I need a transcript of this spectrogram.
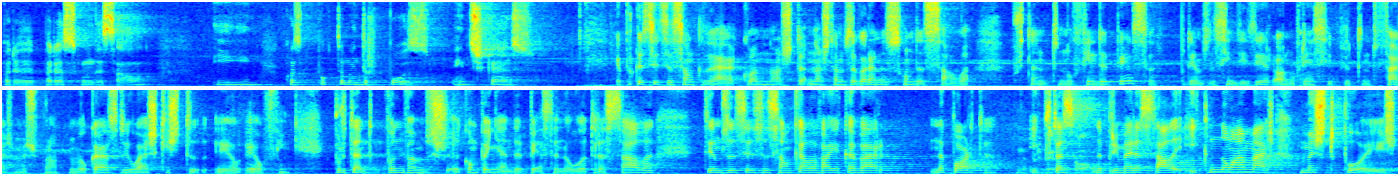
para, para a segunda sala e quase um pouco também de repouso, em descanso. É porque a sensação que dá quando nós, nós estamos agora na segunda sala, portanto, no fim da peça, podemos assim dizer, ou no princípio, tanto faz, mas pronto, no meu caso, eu acho que isto é, é o fim. Portanto, quando vamos acompanhando a peça na outra sala, temos a sensação que ela vai acabar na porta. Na e portanto sala. na primeira sala e que não há mais. Mas depois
